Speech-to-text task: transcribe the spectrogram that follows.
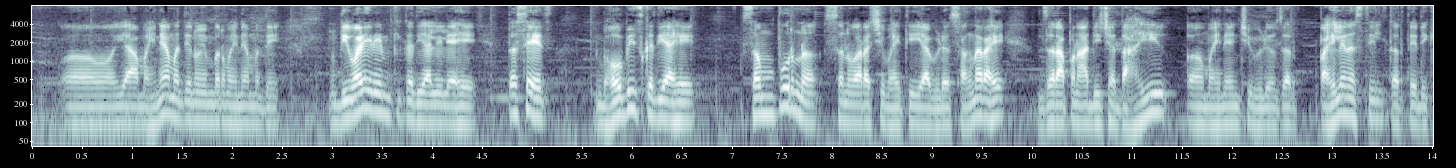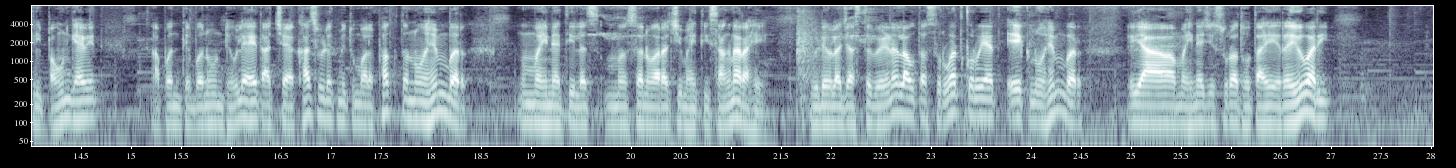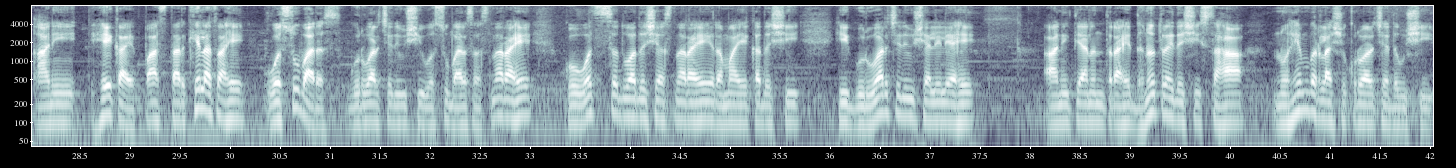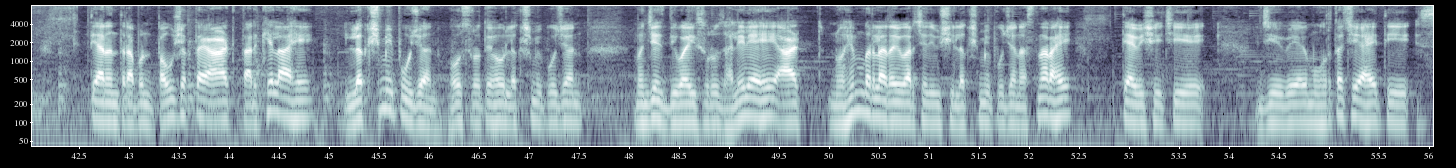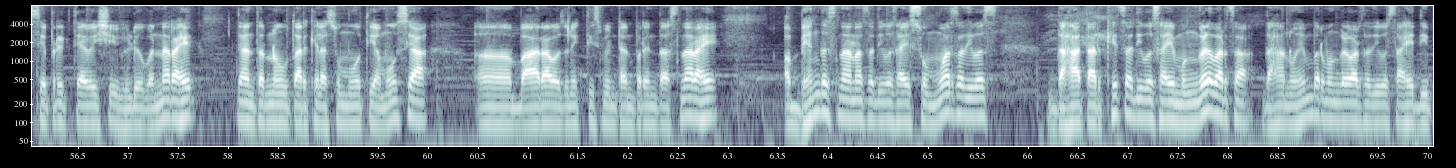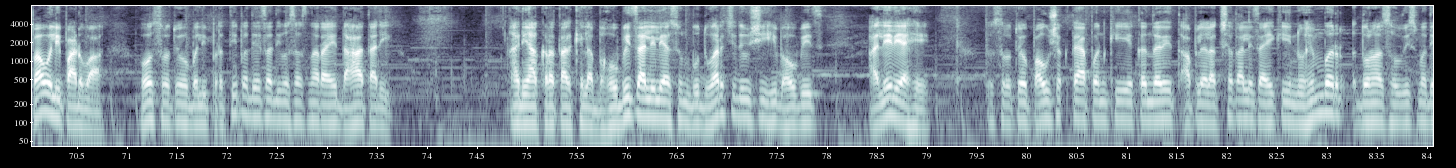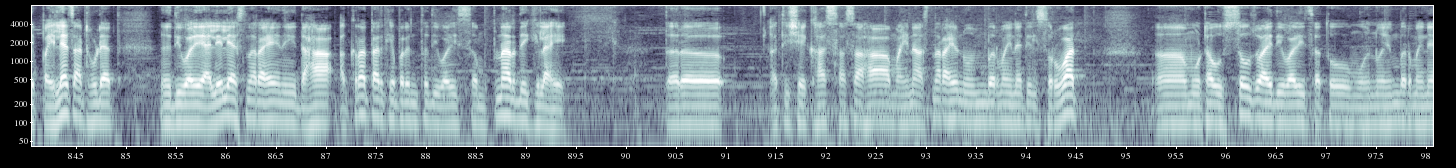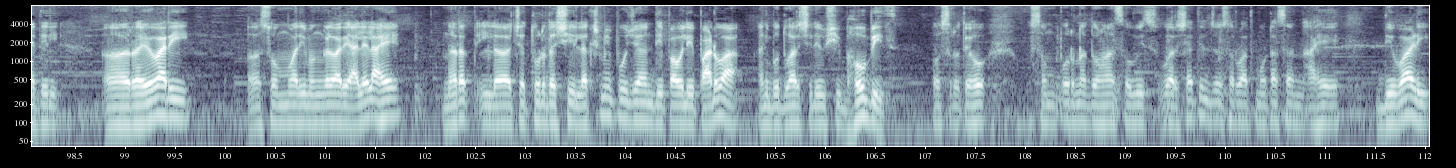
या महिन्यामध्ये नोव्हेंबर महिन्यामध्ये दिवाळी नेमकी कधी आलेली आहे? तसेच भाऊबीज कधी आहे? संपूर्ण सणवाराची माहिती या व्हिडिओत सांगणार आहे. जर आपण आधीच्या दहाही महिन्यांचे महिन्यांची व्हिडिओ जर पाहिले नसतील तर ते देखील पाहून घ्यावेत. आपण ते बनवून ठेवले आहेत. आजच्या या खास व्हिडिओत मी तुम्हाला फक्त नोव्हेंबर महिन्यातीलच म- सणवाराची माहिती सांगणार आहे. व्हिडिओला जास्त वेळ न लावता सुरुवात करूयात. एक नोव्हेंबर या महिन्याची सुरुवात होत आहे रविवारी. आणि हे काय पाच तारखेलाच आहे वसुबारस. गुरुवारच्या दिवशी वसुबारस असणार आहे. गोवत्स द्वादशी असणार आहे. रमा एकादशी ही गुरुवारच्या दिवशी आलेली आहे. आणि त्यानंतर आहे धनत्रयोदशी सहा नोव्हेंबरला शुक्रवारच्या दिवशी. त्यानंतर आपण पाहू शकता आठ तारखेला आहे लक्ष्मीपूजन हो श्रोते हो लक्ष्मीपूजन म्हणजेच दिवाळी सुरू झालेली आहे. आठ नोव्हेंबरला रविवारच्या दिवशी लक्ष्मीपूजन असणार आहे. त्याविषयीची जी वेळ मुहूर्ताची आहे ती सेपरेट त्याविषयी व्हिडिओ बनणार आहेत. त्यानंतर नऊ तारखेला सुमोती अमावस्या बारा वाजून एकतीस मिनिटांपर्यंत असणार आहे. अभ्यंग स्नानाचा दिवस आहे सोमवारचा दिवस. दहा तारखेचा दिवस आहे मंगळवारचा. दहा नोव्हेंबर मंगळवारचा दिवस आहे दीपावली पाडवा. हो श्रोते हो बली प्रतिपदेचा दिवस असणार आहे दहा तारीख. आणि अकरा तारखेला भाऊबीज आलेली असून बुधवारच्या दिवशी ही भाऊबीज आलेली आहे. तर श्रोते पाहू शकताय आपण की एकंदरीत आपल्या लक्षात आलेच आहे की नोव्हेंबर दोन हजार सव्वीसमध्ये पहिल्याच आठवड्यात दिवाळी आलेली असणार आहे आणि दहा अकरा तारखेपर्यंत दिवाळी संपणार देखील आहे. तर अतिशय खास असा हा महिना असणार आहे. नोव्हेंबर महिन्यातील सर्वात मोठा उत्सव जो आहे दिवाळीचा तो नोव्हेंबर महिन्यातील रविवारी सोमवारी मंगळवारी आलेला आहे. नरक ल चतुर्दशी लक्ष्मीपूजन दीपावली पाडवा आणि बुधवारच्या दिवशी भाऊबीज. हो श्रोते हो संपूर्ण दोन हजार सव्वीस वर्षातील जो सर्वात मोठा सण आहे दिवाळी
